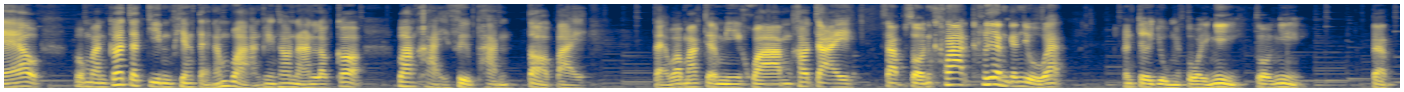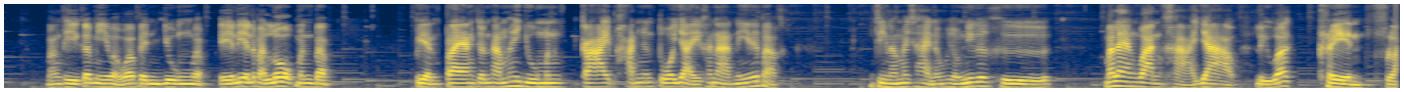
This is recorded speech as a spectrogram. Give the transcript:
แล้ว พวกมันก็จะกินเพียงแต่น้ำหวานเพียงเท่านั้น แล้วก็ วางไข่สืบพันธุ์ต่อไป แต่ว่ามักจะมีความเข้าใจสับสนคลาดเคลื่อนกันอยู่ว่ามันเจอยุงเนี่ยตัวอย่างงี้ตัวงี้ แบบบางทีก็มีแบบว่าเป็นยุงแบบเอเลี่ยนแล้วแบบโลกมันแบบเปลี่ยนแปลงจนทำให้ยุงมันกลายพันธุ์จนตัวใหญ่ขนาดนี้หรือเปล่าจริงๆแล้วไม่ใช่นะคุณผู้ชมนี่ก็คือมแมลงวันขายาว หรือว่าเครนฟล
